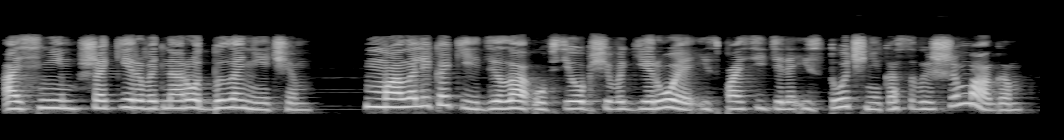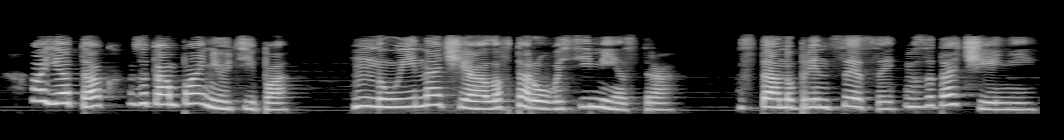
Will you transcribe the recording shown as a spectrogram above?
а с ним шокировать народ было нечем. Мало ли какие дела у всеобщего героя и спасителя источника с высшим магом, а я так, за компанию типа. Ну и начало второго семестра. Стану принцессой в заточении,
